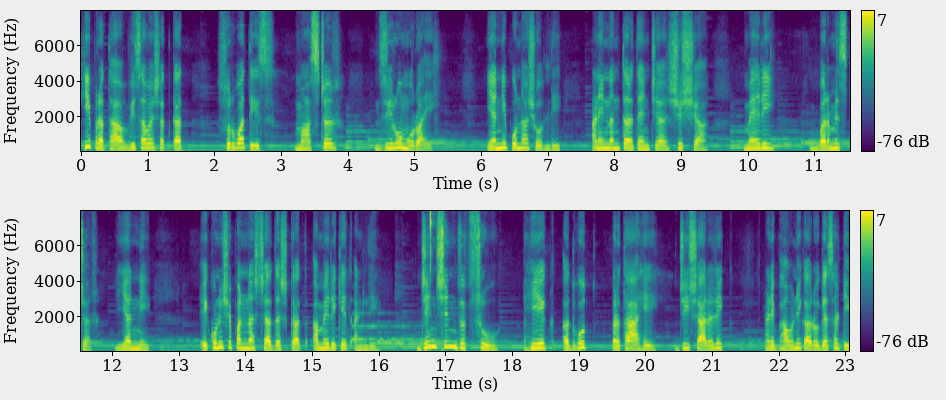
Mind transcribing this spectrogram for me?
ही प्रथा विसाव्या शतकात सुरुवातीस मास्टर झिरू मोराय यांनी पुन्हा शोधली आणि नंतर त्यांच्या शिष्या मॅरी बर्मिस्टर यांनी एकोणीसशे पन्नासच्या दशकात अमेरिकेत आणली. जिन शिन जुत्सू ही एक अद्भुत प्रथा आहे जी शारीरिक आणि भावनिक आरोग्यासाठी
